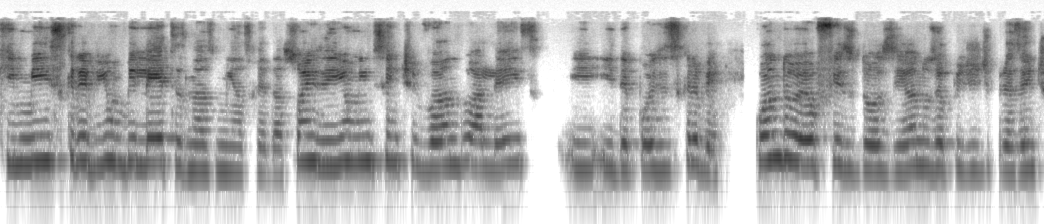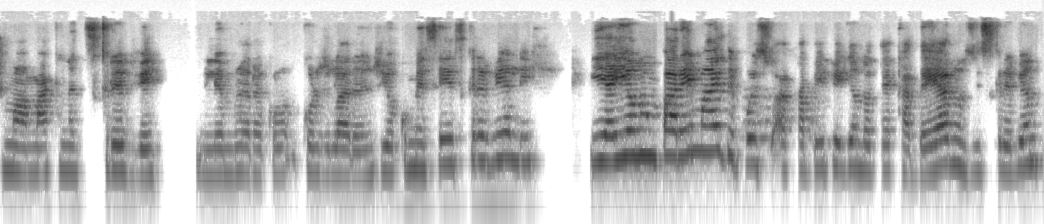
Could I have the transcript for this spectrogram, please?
que me escreviam bilhetes nas minhas redações e iam me incentivando a ler e, e depois escrever. Quando eu fiz 12 anos, eu pedi de presente uma máquina de escrever, me lembro, era cor de laranja, e eu comecei a escrever ali. E aí eu não parei mais, depois acabei pegando até cadernos e escrevendo.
